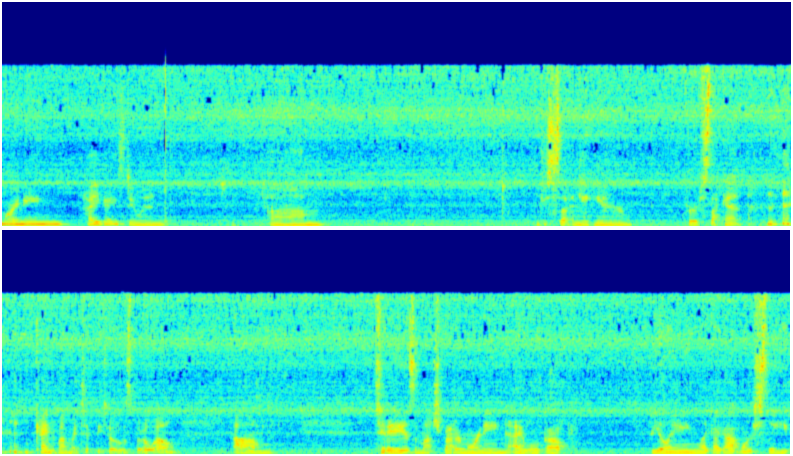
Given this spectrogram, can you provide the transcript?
morning. How you guys doing? Um, I'm just setting you here for a second. kind of on my tippy toes, but oh well. Um, today is a much better morning. I woke up feeling like I got more sleep,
